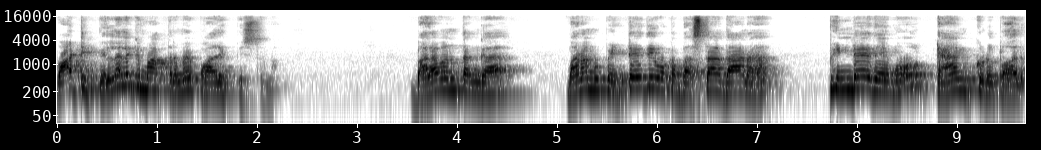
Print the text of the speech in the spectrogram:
వాటి పిల్లలకి మాత్రమే పాలు ఇప్పిస్తున్నాం. బలవంతంగా మనము పెట్టేది ఒక బస్తా దాన పిండేదేమో ట్యాంకుడు పాలు.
